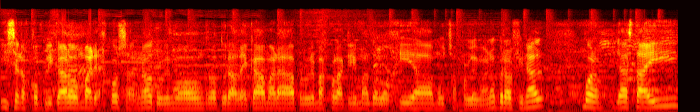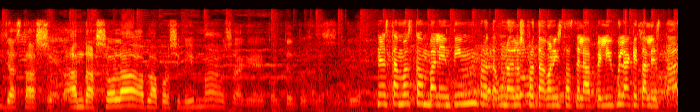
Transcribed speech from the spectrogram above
y se nos complicaron varias cosas, ¿no? tuvimos rotura de cámara, problemas con la climatología, muchos problemas, ¿no? pero al final, bueno, ya está ahí, ya está, anda sola, habla por sí misma, o sea que contentos en ese sentido. Estamos con Valentín, uno de los protagonistas de la película, ¿qué tal estás?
